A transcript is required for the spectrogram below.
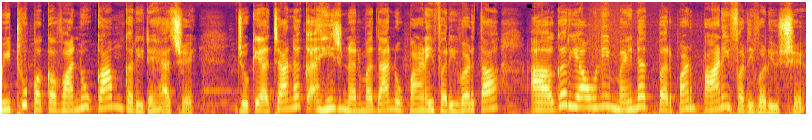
મીઠું પકવવાનું કામ કરી રહ્યા છે. જો કે અચાનક અહીં જ નર્મદાનું પાણી ફરી વળતા આ અગરિયાઓની મહેનત પર પણ પાણી ફરી વળ્યું છે.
